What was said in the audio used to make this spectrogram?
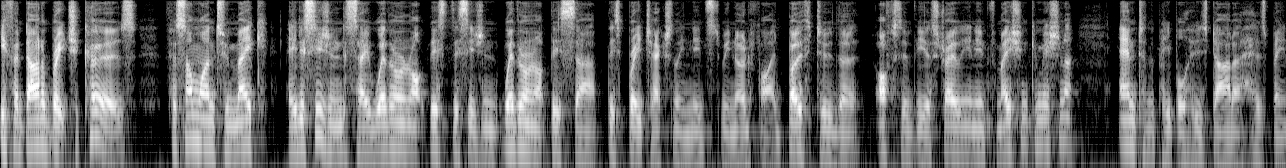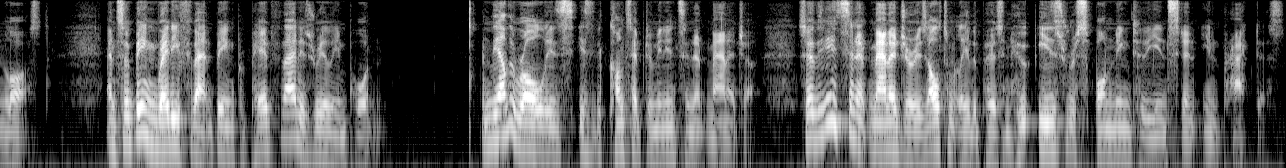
if a data breach occurs for someone to make a decision to say whether or not this decision, whether or not this, uh, this breach actually needs to be notified, both to the Office of the Australian Information Commissioner and to the people whose data has been lost. And so being ready for that being prepared for that is really important. And the other role is, is the concept of an incident manager. So the incident manager is ultimately the person who is responding to the incident in practice.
